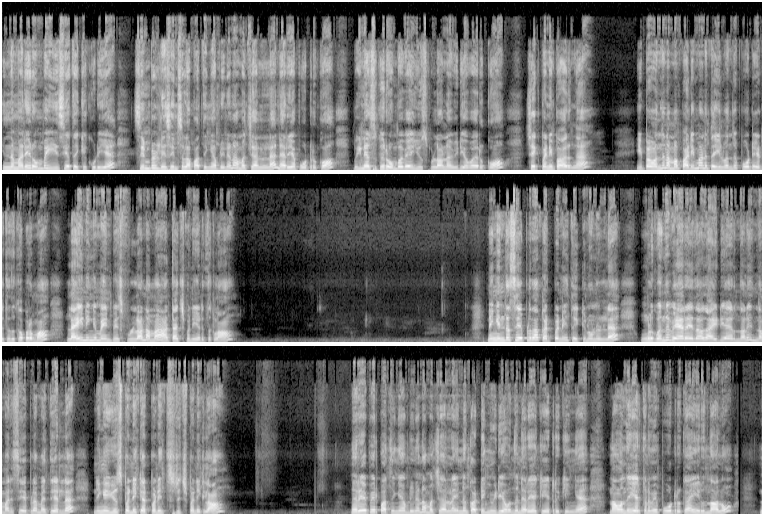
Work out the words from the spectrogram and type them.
இந்த மாதிரி ரொம்ப ஈஸியாக தைக்கக்கூடிய சிம்பிள் டிசைன்ஸ் எல்லாம் பார்த்தீங்க அப்படின்னா நம்ம சேனலில் நிறைய போட்டிருக்கோம். பிகினர்ஸுக்கு ரொம்பவே யூஸ்ஃபுல்லான வீடியோவாக இருக்கும். செக் பண்ணி பாருங்கள் இப்போ வந்து நம்ம படிமான தையல் வந்து போட்டு எடுத்ததுக்கப்புறமா லைனிங்கு மெயின் பீஸ் ஃபுல்லாக நம்ம அட்டாச் பண்ணி எடுத்துக்கலாம். நீங்கள் இந்த ஷேப்பில் தான் கட் பண்ணி தைக்கணும்னு இல்லை. உங்களுக்கு வந்து வேறு ஏதாவது ஐடியா இருந்தாலும் இந்த மாதிரி ஷேப்பில் மெத்தேடில் நீங்கள் யூஸ் பண்ணி கட் பண்ணி ஸ்டிச் பண்ணிக்கலாம். நிறைய பேர் பார்த்தீங்க அப்படின்னா நம்ம சேனலில் இன்னும் கட்டிங் வீடியோ வந்து நிறைய கேட்டிருக்கீங்க. நான் வந்து ஏற்கனவே போட்டிருக்கேன். இருந்தாலும்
